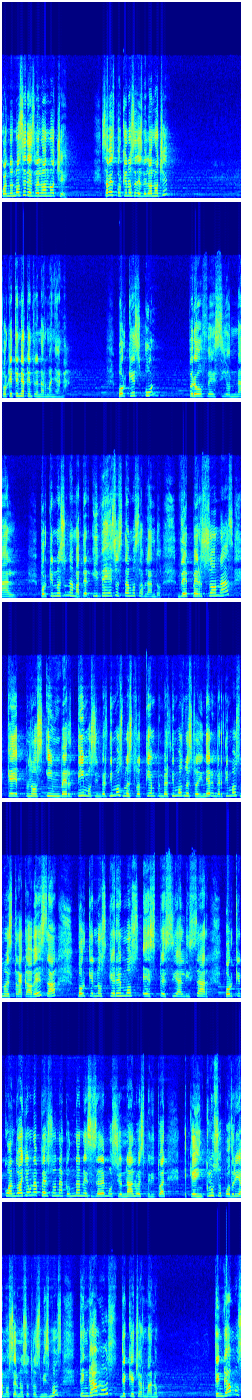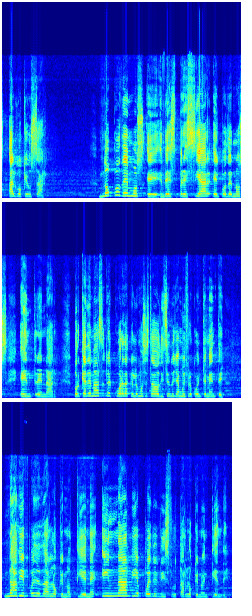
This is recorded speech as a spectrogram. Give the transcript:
Cuando no se desveló anoche. ¿Sabes por qué no se desveló anoche? Porque tenía que entrenar mañana. Porque es un profesional porque no es una materia, y de eso estamos hablando, de personas que nos invertimos, invertimos nuestro tiempo, invertimos nuestro dinero, invertimos nuestra cabeza, porque nos queremos especializar, porque cuando haya una persona con una necesidad emocional o espiritual, que incluso podríamos ser nosotros mismos, tengamos de qué echar mano, tengamos algo que usar. No podemos eh, despreciar el podernos entrenar, porque además recuerda que lo hemos estado diciendo ya muy frecuentemente, nadie puede dar lo que no tiene y nadie puede disfrutar lo que no entiende.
